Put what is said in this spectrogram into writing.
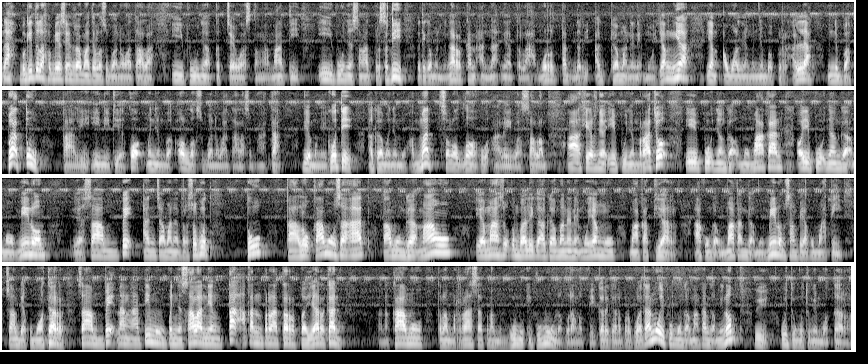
Nah, begitulah pemirsa yang dirahmati Allah Subhanahu wa taala. Ibunya kecewa setengah mati. Ibunya sangat bersedih ketika mendengarkan anaknya telah murtad dari agama nenek moyangnya yang awalnya menyembah berhala, menyembah batu, Kali ini dia kok menyembah Allah Subhanahu wa taala semata. Dia mengikuti agamanya Muhammad Shallallahu alaihi wasallam. Akhirnya ibunya meracuk, ibunya nggak mau makan, oh ibunya nggak mau minum, ya sampai ancamannya tersebut. Tuh kalau kamu saat kamu nggak mau ya masuk kembali ke agama nenek moyangmu, maka biar aku nggak mau makan, nggak mau minum sampai aku mati, sampai aku modar, sampai nang hatimu penyesalan yang tak akan pernah terbayarkan karena kamu telah merasa telah membunuh ibumu lah kurang lebih. Gara-gara perbuatanmu ibumu nggak makan nggak minum. Wih ujung-ujungnya motor.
